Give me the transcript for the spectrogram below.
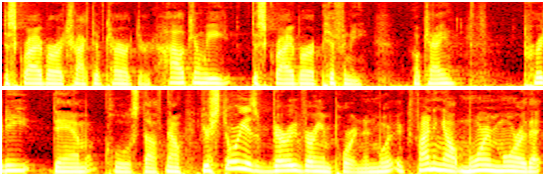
describe our attractive character? How can we describe our epiphany? Okay. Pretty damn cool stuff. Now, your story is very, very important, and more, finding out more and more that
